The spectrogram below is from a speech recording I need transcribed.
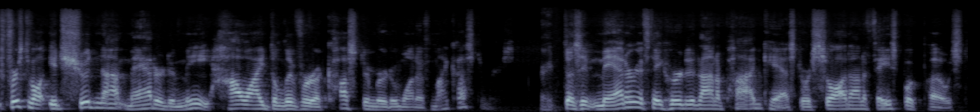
first of all, it should not matter to me how I deliver a customer to one of my customers. Right. Does it matter if they heard it on a podcast or saw it on a Facebook post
